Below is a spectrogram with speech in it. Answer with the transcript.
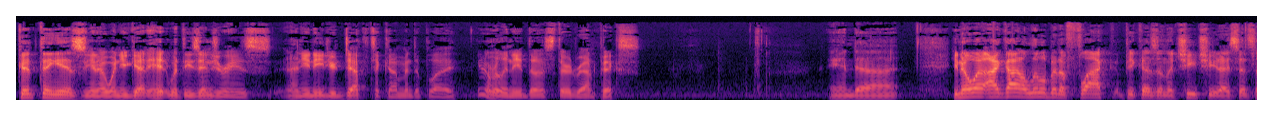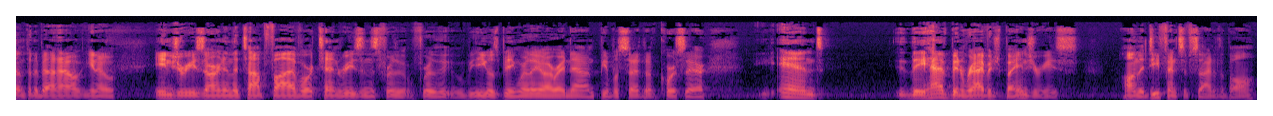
Good thing is, you know, when you get hit with these injuries and you need your depth to come into play, you don't really need those third round picks. And uh, You know what? I got a little bit of flack because in the cheat sheet I said something about how you know injuries aren't in the top five or ten reasons for the, for the Eagles being where they are right now, and people said, of course they are, and they have been ravaged by injuries on the defensive side of the ball.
